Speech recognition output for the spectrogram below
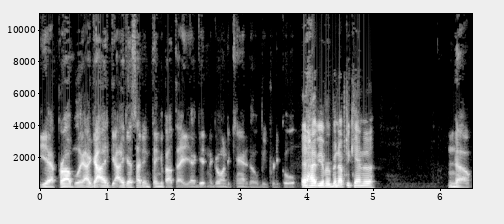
yeah, probably. I, I, I guess I didn't think about that. Yeah, getting to go into Canada would be pretty cool. Have you ever been up to Canada? No,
